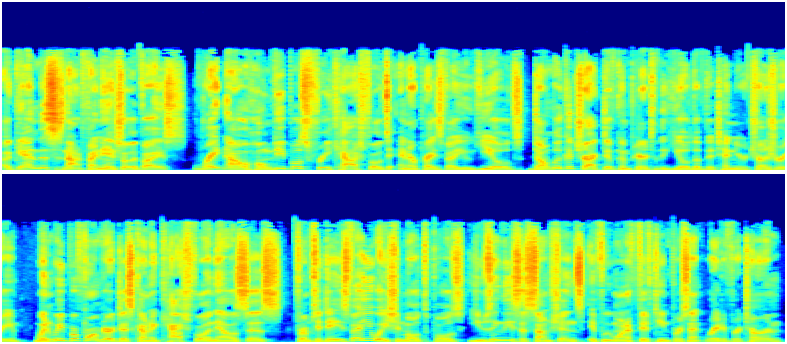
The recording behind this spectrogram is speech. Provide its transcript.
Again, this is not financial advice. Right now, Home Depot's free cash flow to enterprise value yields don't look attractive compared compared to the yield of the 10 year treasury. When we performed our discounted cash flow analysis, from today's valuation multiples, using these assumptions, if we want a 15% rate of return,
